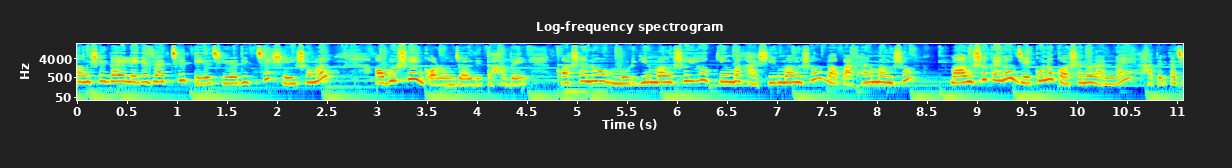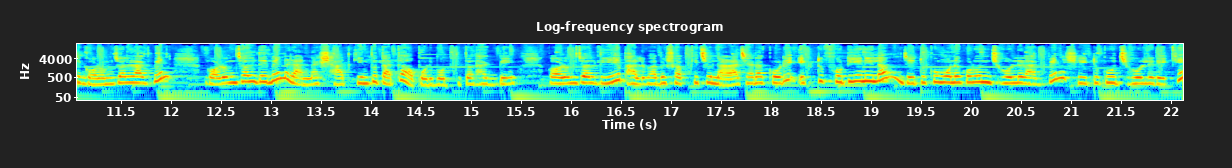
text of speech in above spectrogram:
মাংসের গায়ে লেগে যাচ্ছে, তেল ছেড়ে দিচ্ছে, সেই সময় অবশ্যই গরম জল দিতে হবে। কষানো মুরগির মাংসই হোক কিংবা খাসির মাংস বা পাঠার মাংস মাংস কেন যে কোনো কষানো রান্নায় হাতের কাছে গরম জল রাখবেন। গরম জল দেবেন, রান্নার স্বাদ কিন্তু তাতে অপরিবর্তিত থাকবে। গরম জল দিয়ে ভালোভাবে সব কিছু নাড়াচাড়া করে একটু ফুটিয়ে নিলাম। যেটুকু মনে করুন ঝোল রাখবেন, সেইটুকু ঝোল রেখে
